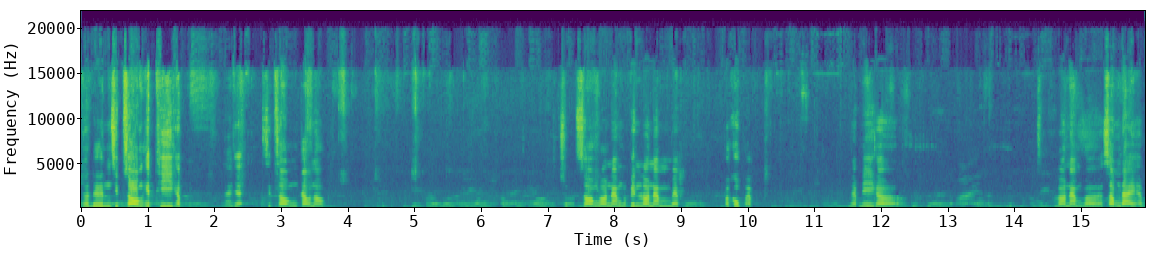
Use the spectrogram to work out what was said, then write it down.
ตัวเดิน 12 HT ครับ น่าจะ 12 เก่านอก สองล้อนำก็เป็นล้อนำแบบประกบครับ แบบนี้ก็ล้อนำก็ซ่อมได้ครับ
